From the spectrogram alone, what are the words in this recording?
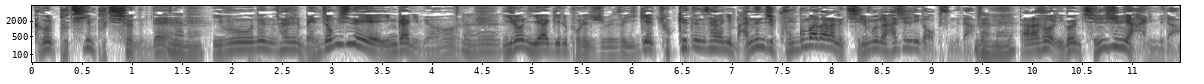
그걸 붙이긴 붙이셨는데 네네. 이분은 사실 맨정신의 인간이면 네. 이런 이야기를 보내주시면서 이게 좋게 된 사연이 맞는지 궁금하다라는 질문을 하실 리가 없습니다. 네네. 따라서 이건 진심이 아닙니다.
